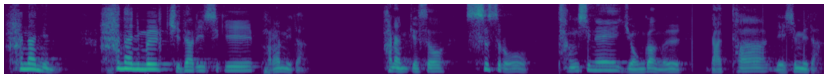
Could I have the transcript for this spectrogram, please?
하나님, 하나님을 기다리시기 바랍니다. 하나님께서 스스로 당신의 영광을 나타내십니다.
